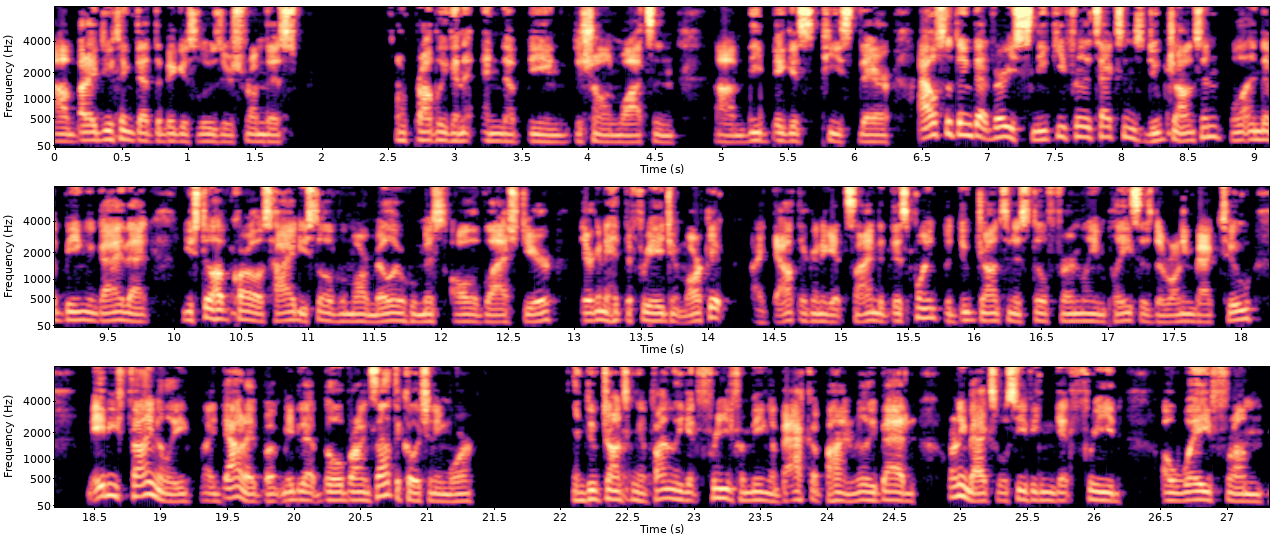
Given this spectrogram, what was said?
Um, but I do think that the biggest losers from this are probably going to end up being Deshaun Watson, um, the biggest piece there. I also think that very sneaky for the Texans, Duke Johnson will end up being a guy that you still have Carlos Hyde, you still have Lamar Miller, who missed all of last year. They're going to hit the free agent market. I doubt they're going to get signed at this point, but Duke Johnson is still firmly in place as the running back too. Maybe finally, I doubt it, but maybe that Bill O'Brien's not the coach anymore and Duke Johnson can finally get freed from being a backup behind really bad running backs. We'll see if he can get freed away from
